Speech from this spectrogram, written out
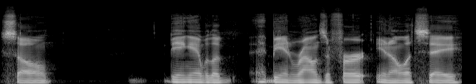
So being able to be in rounds of FERT you know let's say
